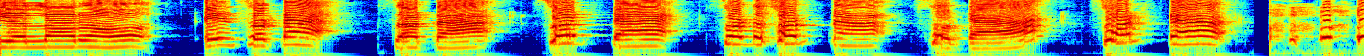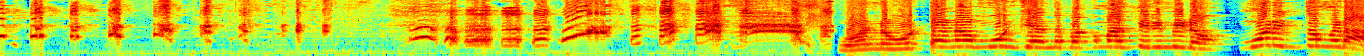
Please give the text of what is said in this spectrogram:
பார்த்து எல்லாரும் ஏய் சொட்ட சொட்ட சொட்ட சொட்ட சொட்ட சொட்ட சொட்ட. ஒண்ணு விட்டனா மூஞ்சி அந்த பக்கமா திரும்பிடும். மூடி தூங்குடா.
